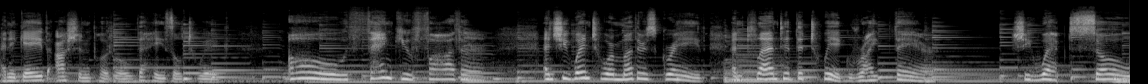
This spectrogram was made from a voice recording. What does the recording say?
and he gave Aschenputtel the hazel twig. Oh, thank you, father! And she went to her mother's grave and planted the twig right there. She wept so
